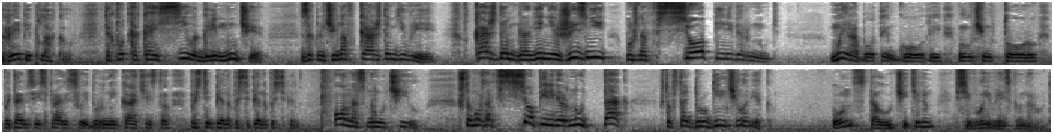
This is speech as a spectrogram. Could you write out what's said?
Рэби плакал. Так вот какая сила гремучая заключена в каждом еврее. В каждое мгновение жизни можно все перевернуть. Мы работаем годы, мы учим Тору, пытаемся исправить свои дурные качества постепенно, постепенно, постепенно. Он нас научил, что можно все перевернуть так, чтобы стать другим человеком. Он стал учителем всего еврейского народа.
